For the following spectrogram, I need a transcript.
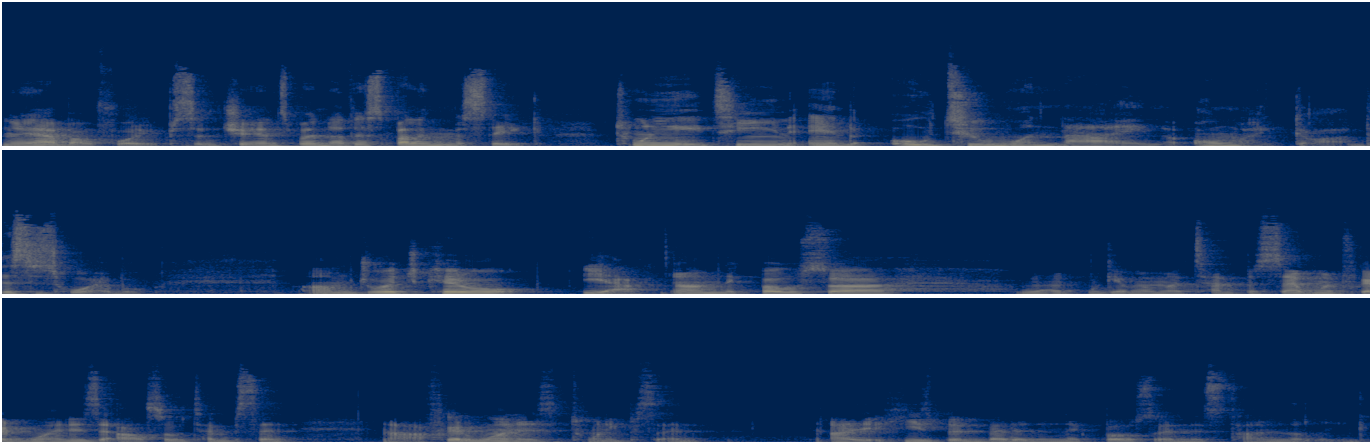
yeah, about 40% chance, but another spelling mistake. 2018 and 0219. Oh my god, this is horrible. Um, George Kittle, yeah. Um, Nick Bosa won't give him a 10% when Fred Warner is also 10%. Nah, Fred Warner is 20%. I, he's been better than Nick Bosa in his time in the league.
